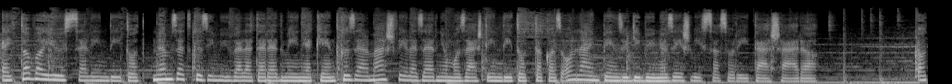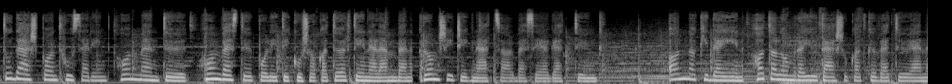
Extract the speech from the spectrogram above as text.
Egy tavaly ősszel indított, nemzetközi művelet eredményeként közel másfél ezer nyomozást indítottak az online pénzügyi bűnözés visszaszorítására. A tudás.hu szerint honmentő, honvesztő politikusok a történelemben, Romsi Csignáccal beszélgettünk. Annak idején, hatalomra jutásukat követően,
